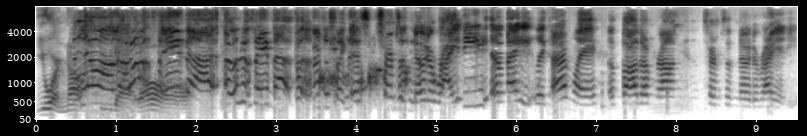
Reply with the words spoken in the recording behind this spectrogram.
You are not No, cute I at wasn't all. saying that. I wasn't saying that, but I'm just like, in terms of notoriety, am I like I'm like a bottom rung in terms of notoriety?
